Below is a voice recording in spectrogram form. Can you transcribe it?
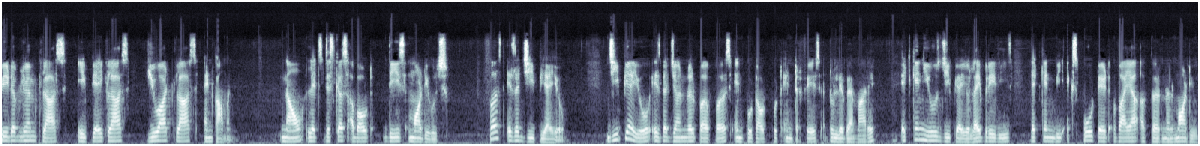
PWM class, SPI class, UART class and common. Now let's discuss about these modules. First is a GPIO. GPIO is the general purpose input-output interface to libmraa. It can use GPIO libraries that can be exported via a kernel module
